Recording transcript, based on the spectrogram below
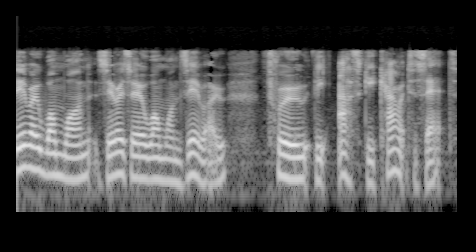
011, 00110 through the ASCII character set,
